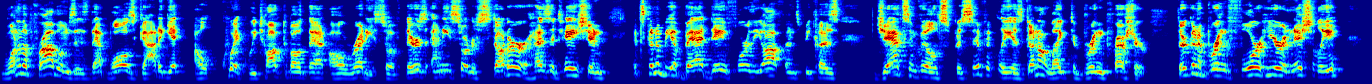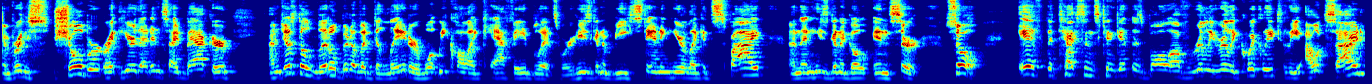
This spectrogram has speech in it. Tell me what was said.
one of the problems is that ball's got to get out quick. We talked about that already. So if there's any sort of stutter or hesitation, it's going to be a bad day for the offense because Jacksonville specifically is going to like to bring pressure. They're going to bring four here initially and bring Schobert right here, that inside backer, on just a little bit of a delayed or what we call a cafe blitz, where he's going to be standing here like it's spy, and then he's going to go insert. So if the Texans can get this ball off really, really quickly to the outside,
